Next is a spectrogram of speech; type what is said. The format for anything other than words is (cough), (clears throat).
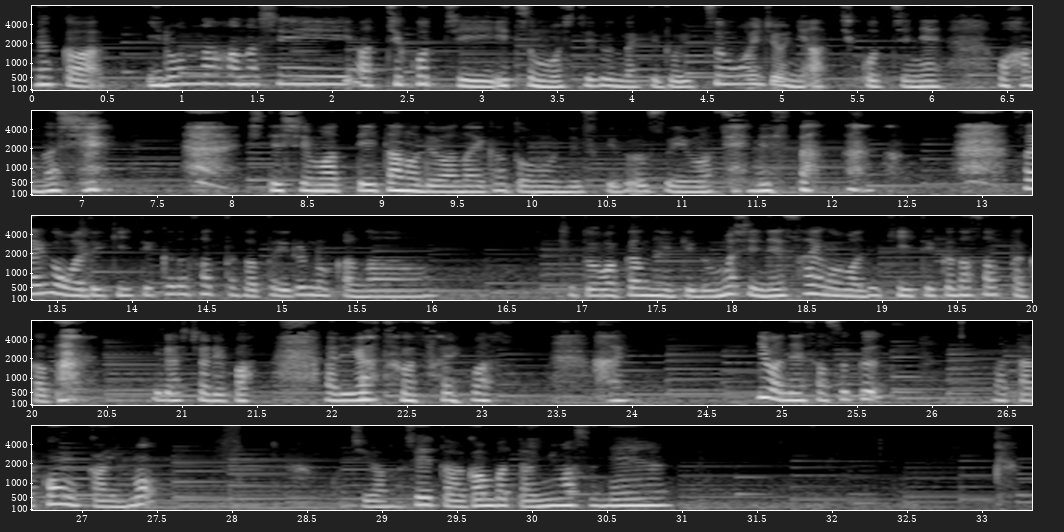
なんか、いろんな話あっちこっちいつもしてるんだけど、いつも以上にあっちこっちね、お話 (laughs) してしまっていたのではないかと思うんですけど、すいませんでした (laughs) 最後まで聞いてくださった方いるのかな？ちょっとわかんないけど、もしね、最後まで聞いてくださった方 (laughs) いらっしゃればありがとうございます。はい。ではね、早速、また今回も、こちらのセーター頑張って編みますね。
